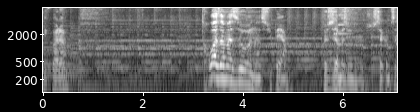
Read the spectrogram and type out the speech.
C'est quoi là? Trois Amazones, super. Enfin, Amazones, je dis ça comme ça.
